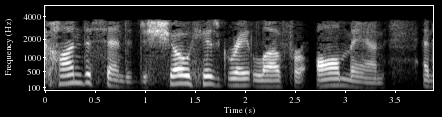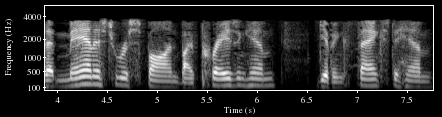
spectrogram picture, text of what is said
condescended to show his great love for all man and that man is to respond by praising him, giving thanks to him,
